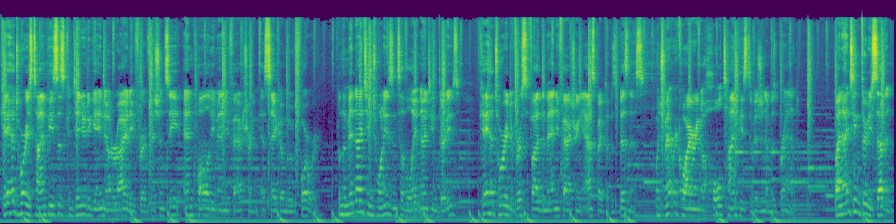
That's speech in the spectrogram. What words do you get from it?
Kei Hattori's timepieces continued to gain notoriety for efficiency and quality manufacturing as Seiko moved forward. From the mid-1920s until the late 1930s, Kei Hattori diversified the manufacturing aspect of his business, which meant requiring a whole timepiece division of his brand. By 1937,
